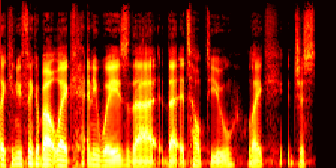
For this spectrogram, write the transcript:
like can you think about like any ways that that it's helped you, like just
